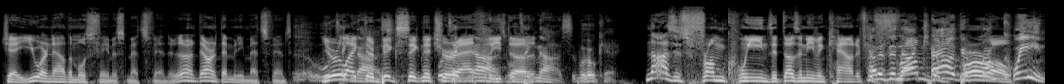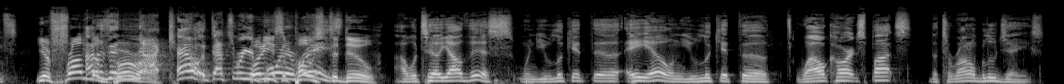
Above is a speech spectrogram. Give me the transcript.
Jay, you are now the most famous Mets fan. There aren't, there aren't that many Mets fans. We'll You're take like their big signature we'll take athlete. Nas. We'll uh, take Nas. We're okay. Nas is from Queens. It doesn't even count. If How you're does it from not the count if you're from Queens? You're from How the does it not count? That's where you're what are you supposed to do? I will tell y'all this: when you look at the AL and you look at the wild card spots, the Toronto Blue Jays.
